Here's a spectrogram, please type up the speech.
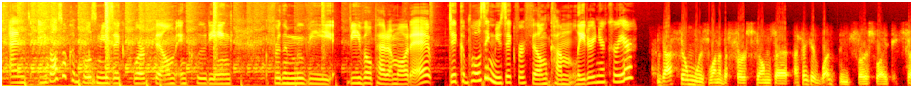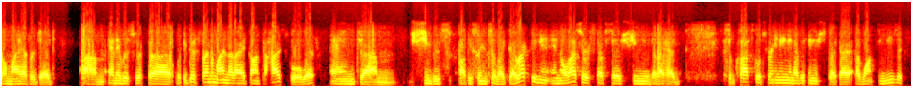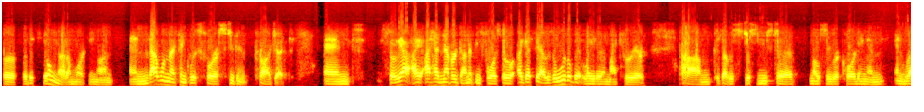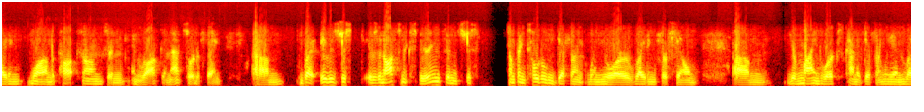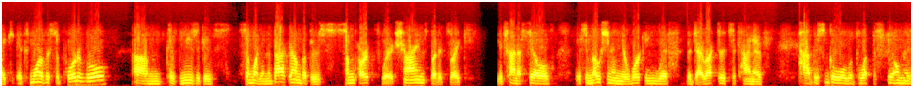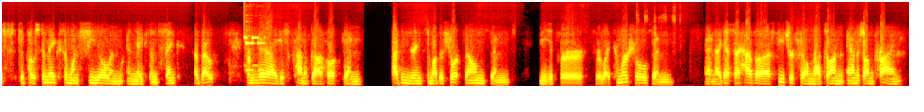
And you've also composed music for film, including for the movie Vivo per Amore. Did composing music for film come later in your career? That film was one of the first films that I think it was the first like film I ever did, um, and it was with uh, with a good friend of mine that I had gone to high school with, and um, she was obviously into like directing and, and all that sort of stuff. So she knew that I had some classical training and everything. She's like, I, I want some music for for this film that I'm working on, and that one I think was for a student project, and so yeah, I, I had never done it before. So I guess yeah, I was a little bit later in my career because um, I was just used to mostly recording and, and writing more on the pop songs and, and rock and that sort of thing. Um, but it was just it was an awesome experience, and it's just something totally different when you're writing for film. Um, your mind works kind of differently, and like it's more of a supportive role because um, the music is somewhat in the background, but there's some parts where it shines. But it's like you're trying to fill this emotion, and you're working with the director to kind of have this goal of what the film is supposed to make someone feel and, and make them think about. From there, I just kind of got hooked, and I've been doing some other short films and music for, for like commercials, and and I guess I have a feature film that's on Amazon Prime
